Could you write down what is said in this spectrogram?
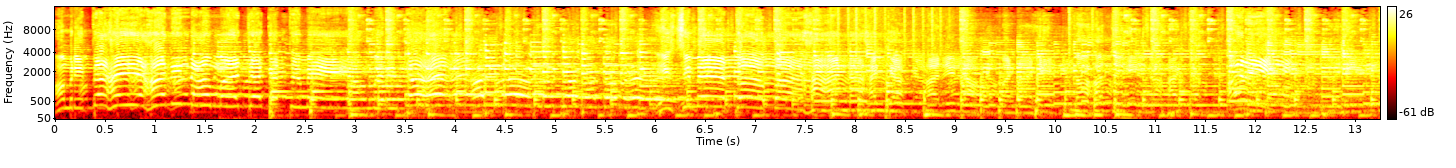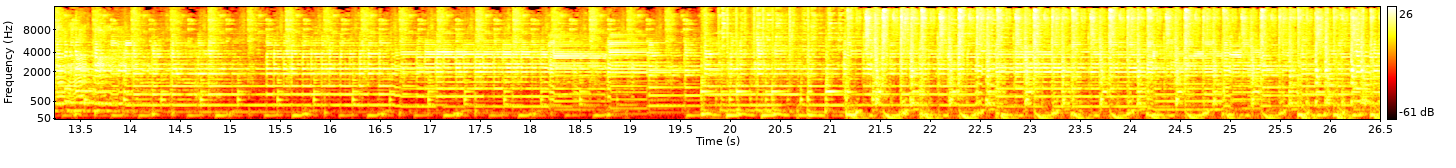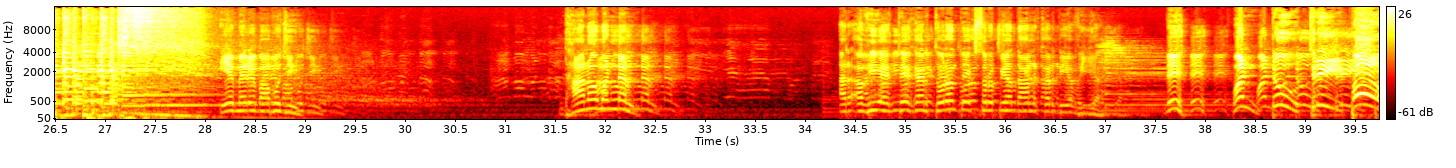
अमृत है यहाँ नाम जगत में। धानो मंडल। और अभी ऐसे कर तुरंत एक सौ रुपया दान कर दिया भैया। वन टू थ्री फोर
